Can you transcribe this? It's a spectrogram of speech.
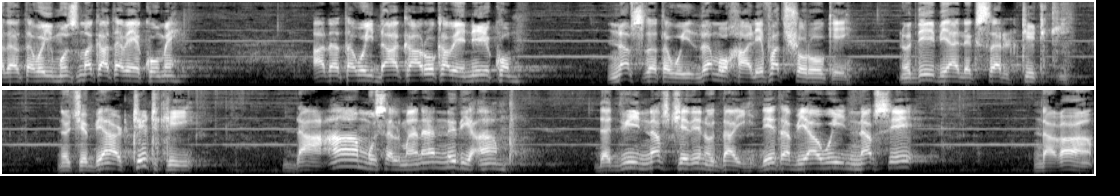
ادرته وی مزمکه ته وی کومه ادرته وی دا کارو کوي نه کوم نفس درته وی د مخالفت شروع کی نو دی بیا لږ سر ټیټ کی نو چې بیا ټیټ کی دا عام مسلمانان نه دی عام د دوی نفس چې دی نو دای دې ته بیا وایي نفس دغه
